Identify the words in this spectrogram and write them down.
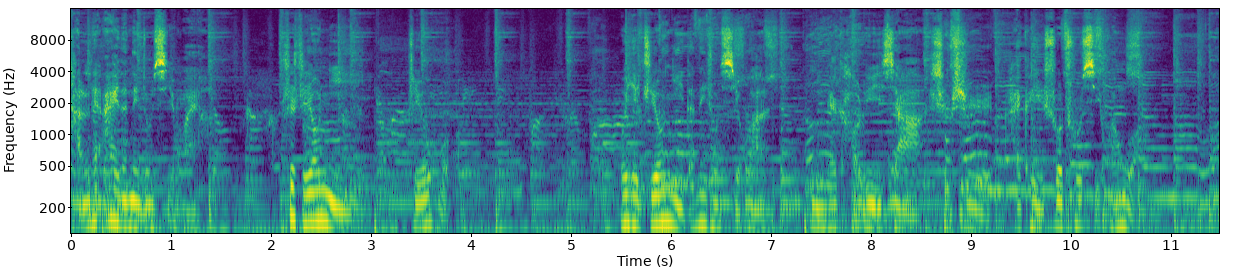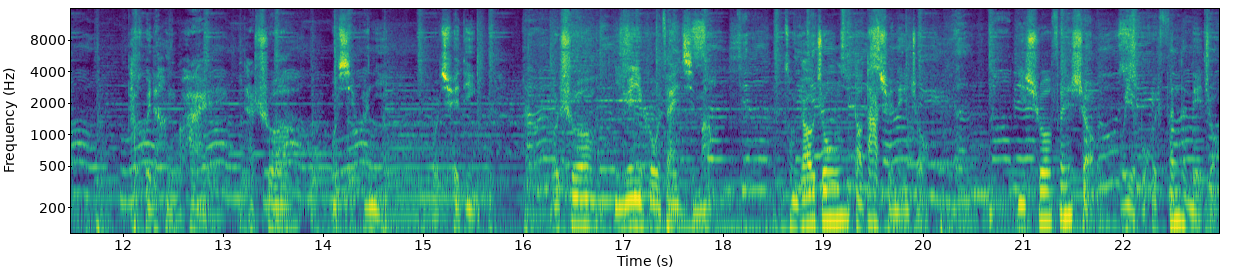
谈恋爱的那种喜欢呀，是只有你，只有我，我也只有你的那种喜欢。你应该考虑一下，是不是还可以说出喜欢我？回得很快，他说我喜欢你，我确定。我说你愿意和我在一起吗？从高中到大学那种。你说分手，我也不会分的那种。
